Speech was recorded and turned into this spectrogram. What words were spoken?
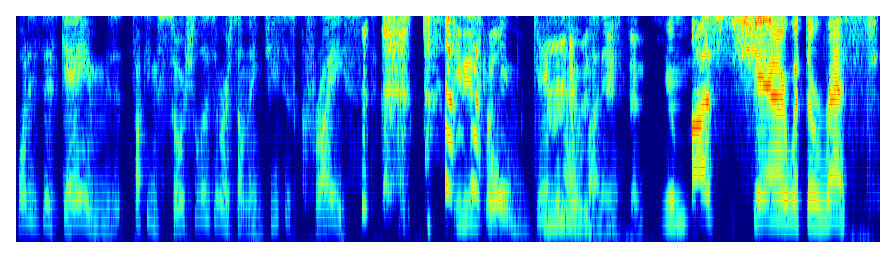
What is this game? Is it fucking socialism or something? Jesus Christ! It is Fucking called giving out money. Resistance. You must share with the rest.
